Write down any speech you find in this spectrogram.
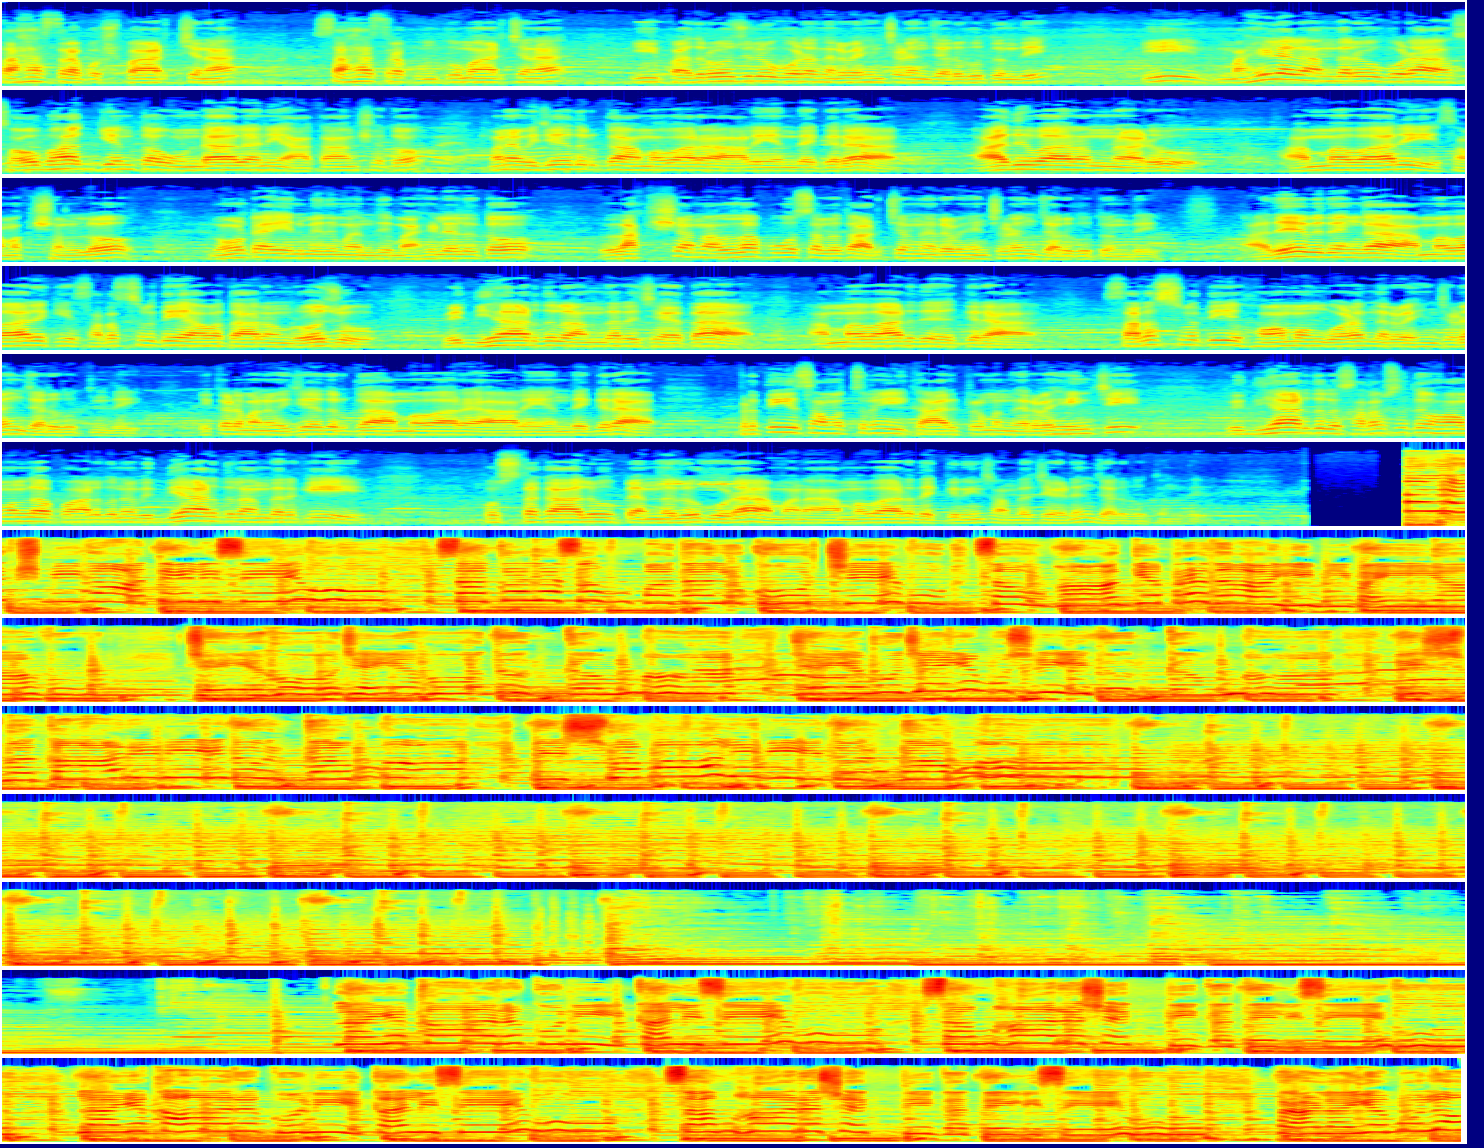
సహస్ర పుష్పార్చన సహస్ర కుంకుమార్చన ఈ పది రోజులు కూడా నిర్వహించడం జరుగుతుంది. ఈ మహిళలందరూ కూడా సౌభాగ్యంతో ఉండాలని ఆకాంక్షతో మన విజయదుర్గ అమ్మవారి ఆలయం దగ్గర ఆదివారం నాడు అమ్మవారి సమక్షంలో నూట ఎనిమిది మంది మహిళలతో లక్ష నల్ల పూసలతో అర్చన నిర్వహించడం జరుగుతుంది. అదేవిధంగా అమ్మవారికి సరస్వతి అవతారం రోజు విద్యార్థులు అందరి చేత అమ్మవారి దగ్గర సరస్వతి హోమం కూడా నిర్వహించడం జరుగుతుంది. ఇక్కడ మన విజయదుర్గ అమ్మవారి ఆలయం దగ్గర ప్రతి సంవత్సరం ఈ కార్యక్రమం నిర్వహించి విద్యార్థులు సరస్వతి హోమంలో పాల్గొన్న విద్యార్థులందరికీ పుస్తకాలు పెన్నులు కూడా మన అమ్మవారి దగ్గర నుంచి అందజేయడం జరుగుతుంది. లక్ష్మిగా తెలిసేవు కలిసేవు సంహార శక్తిగా తెలిసేవు లయకారకుని కలిసేవు సంహార శక్తిగా తెలిసేవు ప్రళయములో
